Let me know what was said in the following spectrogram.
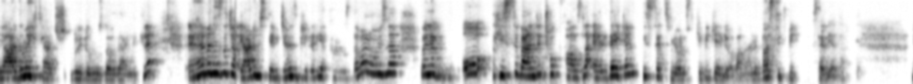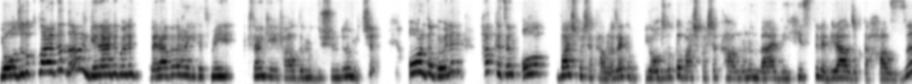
yardıma ihtiyaç duyduğumuzda özellikle e, hemen hızlıca yardım isteyebileceğimiz birileri yakınımızda var. O yüzden böyle o hissi bence çok fazla evdeyken hissetmiyoruz gibi geliyor bana. Hani basit bir seviyede. Yolculuklarda da genelde böyle beraber hareket etmeyi sen keyif aldığımı düşündüğüm için orada böyle hakikaten o baş başa kalma, özellikle yolculukta baş başa kalmanın verdiği hissi ve birazcık da hazzı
